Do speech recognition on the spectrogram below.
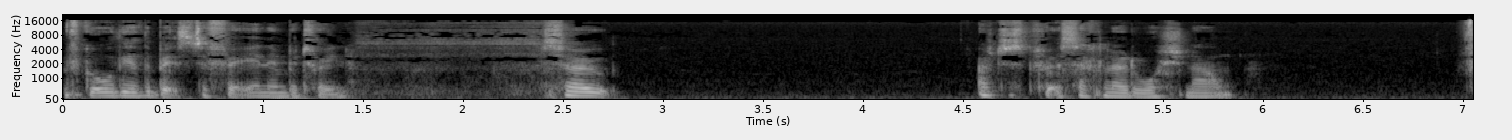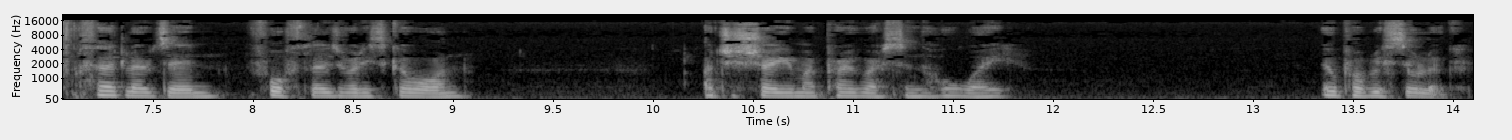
we've got all the other bits to fit in in between. So I've just put a second load of washing out. Third load's in, fourth load's ready to go on. I'll just show you my progress in the hallway. It'll probably still look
